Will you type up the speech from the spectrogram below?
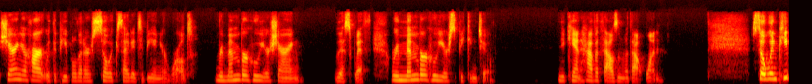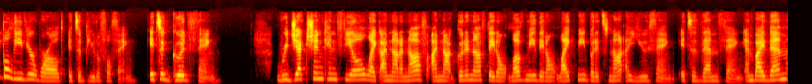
sharing your heart with the people that are so excited to be in your world? Remember who you're sharing this with, remember who you're speaking to. You can't have a thousand without one. So when people leave your world, it's a beautiful thing. It's a good thing. Rejection can feel like I'm not enough, I'm not good enough, they don't love me, they don't like me, but it's not a you thing, it's a them thing. And by them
